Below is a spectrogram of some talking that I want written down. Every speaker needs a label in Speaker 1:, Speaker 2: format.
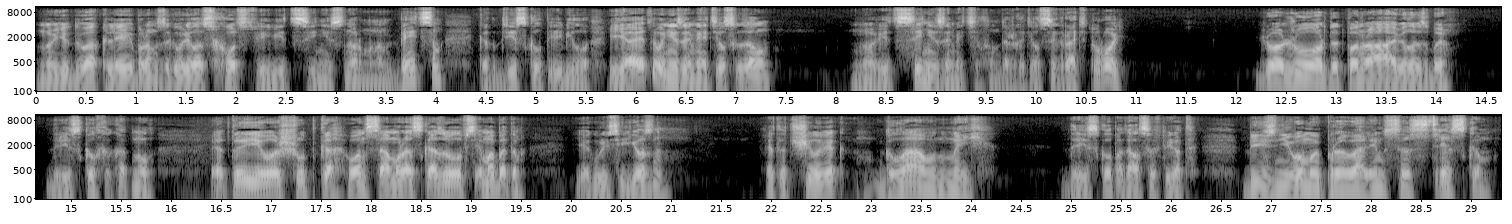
Speaker 1: Но едва Клейборн заговорил о сходстве Вицини с Норманом Бейтсом, как Дрискл перебил его. «Я этого не заметил», — сказал он. Но Вицини заметил, он даже хотел сыграть эту роль. «Джорджу Ордет понравилось бы», — Дрискл хохотнул. «Это его шутка, он сам рассказывал всем об этом. Я говорю серьезно. Этот человек главный». Дрискл подался вперед. «Без него мы провалимся с треском».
